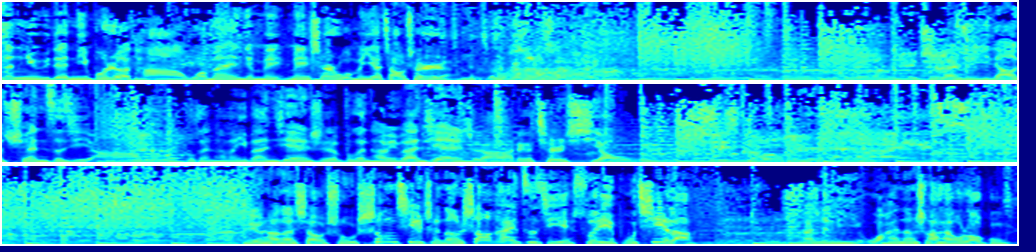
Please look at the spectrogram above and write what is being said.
那女的你不惹她，我们也没没事儿我们也找事儿啊，是不是？但是一定要劝自己啊，不跟他们一般见识，不跟他们一般见识啊，把这个气儿消过去。冰上的小树，生气只能伤害自己，所以不气了。但是你，我还能伤害我老公。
